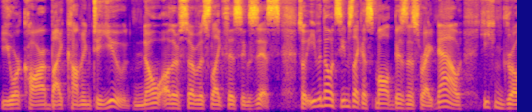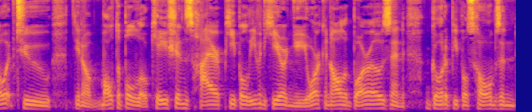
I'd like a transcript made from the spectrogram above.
your car by coming to you. No other service like this exists. So even though it seems like a small business right now, he can grow it to you know multiple locations, hire people even here in New York and all the boroughs, and go to people's homes and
